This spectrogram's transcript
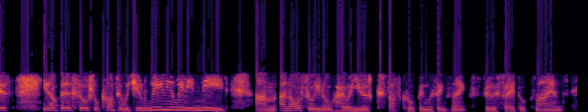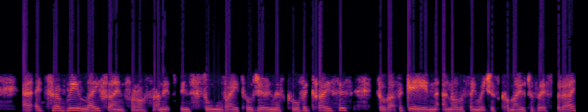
just, you know, a bit of social contact, which you really, really need. Um, and also, you know, how are your staff coping with things like suicidal clients? Uh, it's a real lifeline for us, and it's been so vital during this COVID crisis. So that's again another thing which has come out of this. But I,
